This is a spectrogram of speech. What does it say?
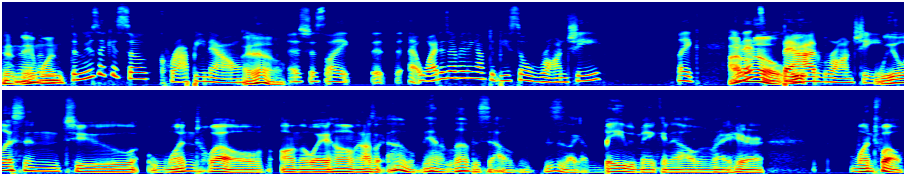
know. name the, one. The music is so crappy now. I know. It's just like, it, why does everything have to be so raunchy? Like, I don't know. We- bad raunchy. We listened to 112 on the way home, and I was like, "Oh man, I love this album. This is like a baby making album right here." 112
